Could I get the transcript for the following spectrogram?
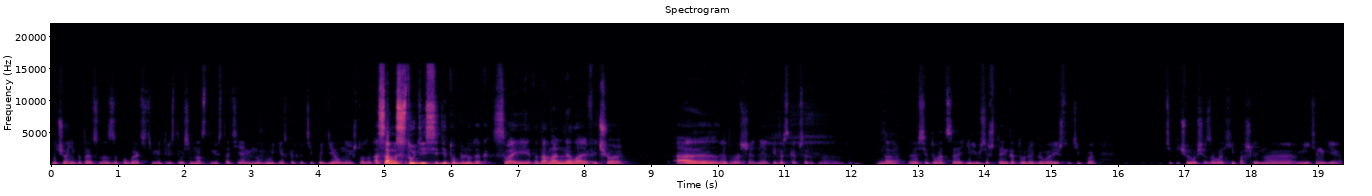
ну что они пытаются нас запугать этими 318 статьями, ну будет несколько типа дел, ну и что за... А сам из студии сидит ублюдок своей, этот да. анальный лайф, и чё? А... Да, это вообще, нет, пидорская абсолютно да. Э, ситуация. И Люся Штейн, которая говорит, что типа, типа, что вообще за лохи пошли на митинги,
